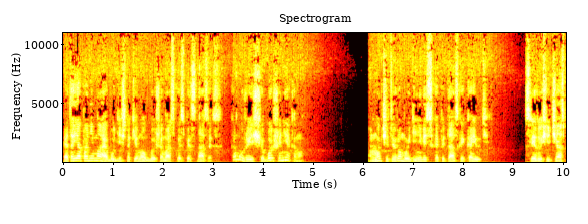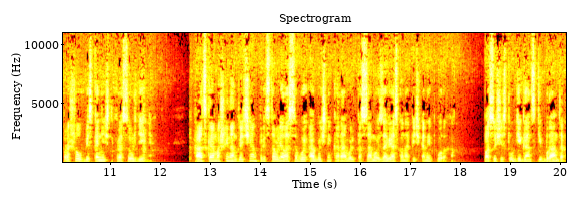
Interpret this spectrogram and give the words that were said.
Это я понимаю, буднично кивнул бывший морской спецназовец. Кому же еще? Больше некому. Мы вчетвером уединились в капитанской каюте. Следующий час прошел в бесконечных рассуждениях. Адская машина англичан представляла собой обычный корабль по самую завязку напичканный порохом. По существу гигантский брандер,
